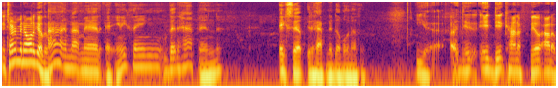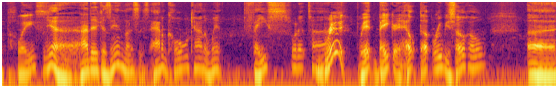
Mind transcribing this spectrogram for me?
The tournament all together. I am not mad at anything that happened, except it happened at double or nothing. yeah, it did, it did kind of feel out of place. Yeah, I did because then Adam Cole kind of went face for that time. Britt, Britt Baker helped up Ruby Soho. Uh,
